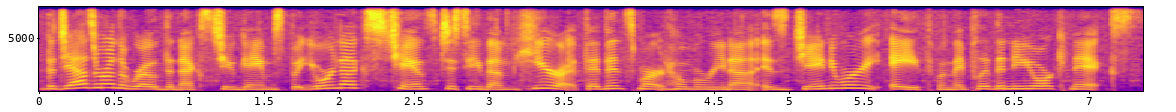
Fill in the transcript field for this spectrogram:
The Jazz are on the road the next two games, but your next chance to see them here at Vivint Smart Home Arena is January 8th when they play the New York Knicks.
